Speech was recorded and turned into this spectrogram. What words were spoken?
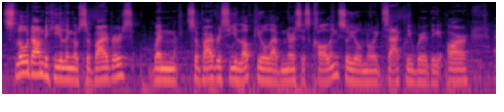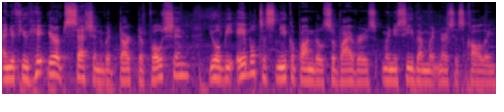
slow down the healing of survivors. When survivors heal up, you'll have nurses calling, so you'll know exactly where they are. And if you hit your obsession with Dark Devotion, you will be able to sneak upon those survivors when you see them with nurses calling.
